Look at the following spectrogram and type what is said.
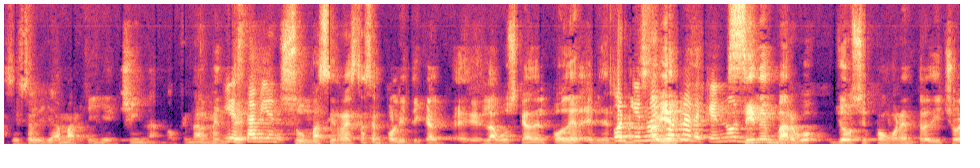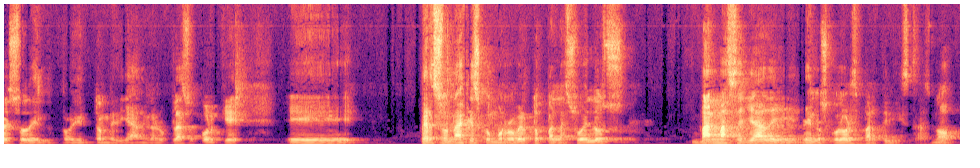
así se le llama aquí en China, ¿no? Finalmente, Y está bien. sumas y restas en política, eh, la búsqueda del poder, evidentemente Porque no está hay bien. forma de que no... Sin embargo, yo sí pongo en entredicho eso del proyecto a mediano y largo plazo, porque eh, personajes como Roberto Palazuelos van más allá de, de los colores partidistas, ¿no?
